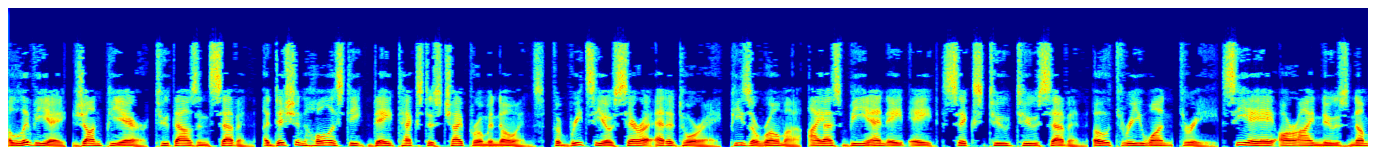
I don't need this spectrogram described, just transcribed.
Olivier, Jean-Pierre 2007, Edition holistique des textes chypro-minoens, Fabrizio Serra Editore, Pisa Roma, ISBN 88-6227-031-3 CAARI News No.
